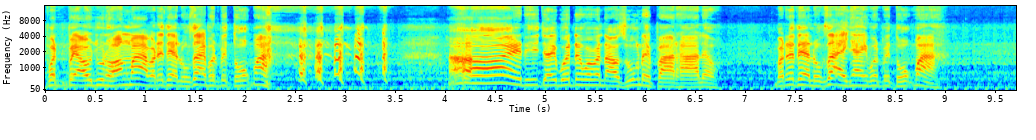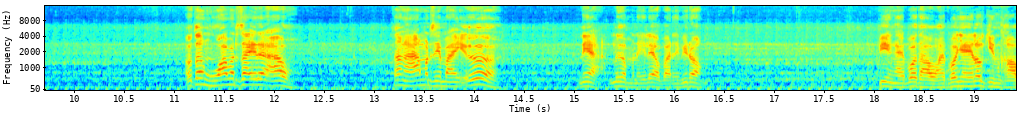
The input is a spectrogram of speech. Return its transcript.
เพิ่นไปเอาอยู่หนองมาบ่ได้แท้ลูกชายเพิ่นไปตกมา อ้ายดีใจเบิดนึกว่ามันดาวสูงได้ปลาทาแล้วบ่ได้แท้ลูกชายใหญ่เพิ่นไปตกมา เอาทั้งหัวมันใส่แล้วเอาทั้งหางมันสิไหมเออ เนี่ยเรื่องมันนี้แล้วบัดนี้พี่น้องเปียงให้พ่อเฒ่าให้พ่อใหญ่เรากินเขา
